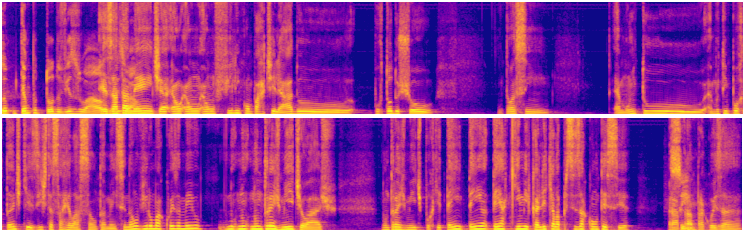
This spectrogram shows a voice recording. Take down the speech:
o tempo todo, visual. Exatamente. Visual. É, é, um, é um feeling compartilhado por todo o show. Então, assim, é muito é muito importante que exista essa relação também. Senão vira uma coisa meio. Não, transmite, eu acho. Não transmite, porque tem, tem, tem a química ali que ela precisa acontecer para a coisa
